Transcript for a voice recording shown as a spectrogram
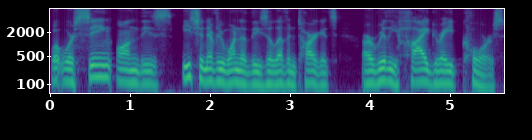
what we're seeing on these each and every one of these 11 targets are really high grade cores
